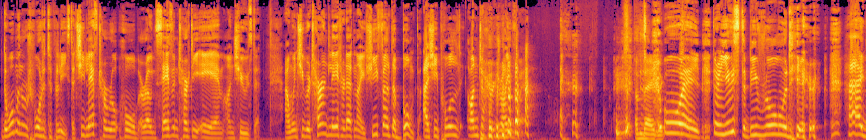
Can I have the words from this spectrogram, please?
the woman reported to police that she left her ro- home around 7:30 a.m. on Tuesday, and when she returned later that night, she felt a bump as she pulled onto her driveway. Amazing. Wait, there used to be road here. Hang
